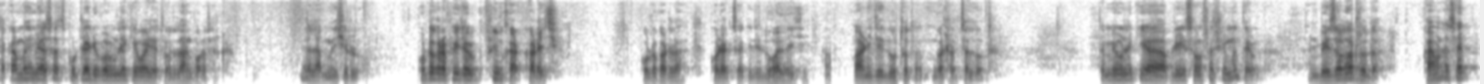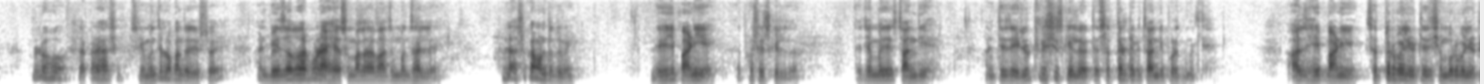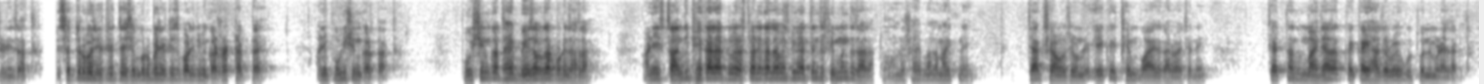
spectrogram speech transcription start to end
सकाळमध्ये मी असंच कुठल्या डिपार्टमेंटला केव्हा येतो लहान पोरासारखं. लॅबमध्ये शिरलो. फोटोग्राफीच्या फिल्म का काढायची. फोटो काढला कोड्याकचा की ती धुवायला द्यायची पाणी ते धुत होतं गटारात चाललं होतं. तर मी म्हणलं की आपली संस्था श्रीमंत आहे म्हटलं आणि बेजबाबदारसुद्धा काय म्हणलं साहेब? म्हणलं हो सकाळी हा श्री- श्रीमंत लोकांचा दिसतो आहे आणि बेजबाबदार पण आहे असं मला माझं मत झालेलं आहे. म्हणलं असं का म्हणतो तुम्ही? हे जे पाणी आहे प्रोसेस केलेलं. त्याच्यामध्ये चांदी आहे. आणि ते जे इलेक्ट्रिसिस केलं तर सत्तर टक्के चांदी परत मिळते. आज हे पाणी सत्तर रुपये लिटर ते शंभर रुपये लिटरने जातं. सत्तर रुपये लिटर ते शंभर रुपये लिटरचं पाणी तुम्ही गटारात टाकताय आणि पोल्युशन करतात. पोल्युशन करता हे बेजबाबदारपणे झाला. आणि चांदी फेकायला तुम्ही रस्त्यावर निघाला म्हणजे तुम्ही अत्यंत श्रीमंत झाला. तो साहेब मला माहीत नाही. त्या क्षणापासून एकही थेंब वाया घालवायचं नाही. त्यातनं महिन्याला काही काही हजार रुपये उत्पन्न मिळायला लागलं.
